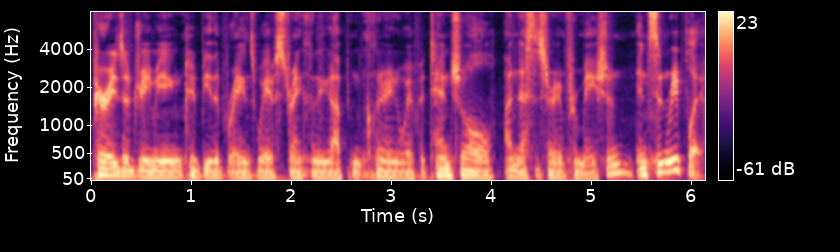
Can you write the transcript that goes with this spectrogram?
Periods of dreaming could be the brain's way of strengthening up and clearing away potential unnecessary information. Instant replay.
